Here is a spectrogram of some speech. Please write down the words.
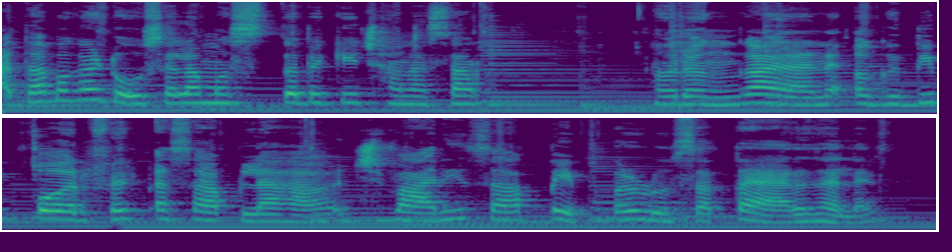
आता बघा डोसाला मस्तपैकी छान असा रंग आला आणि अगदी परफेक्ट असा आपला हा ज्वारीचा पेपर डोसा तयार झाला आहे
